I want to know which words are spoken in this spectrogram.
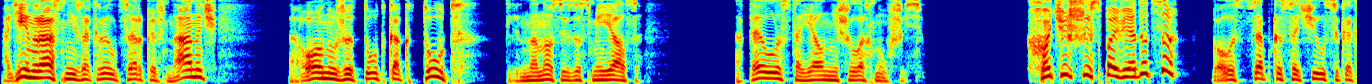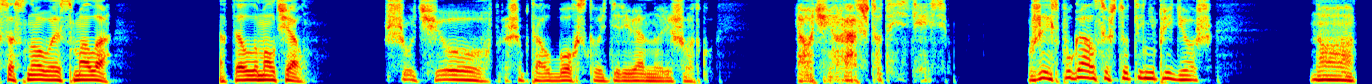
Один раз не закрыл церковь на ночь, а он уже тут как тут!» Длинноносый засмеялся. Отелло стоял, не шелохнувшись. «Хочешь исповедаться?» — голос цепко сочился, как сосновая смола. Отелло молчал. «Шучу», — прошептал Бог сквозь деревянную решетку. «Я очень рад, что ты здесь. Уже испугался, что ты не придешь. Но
